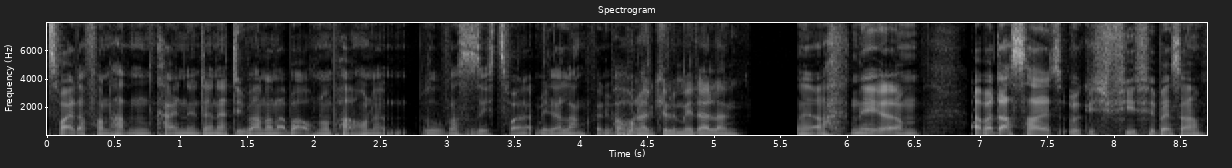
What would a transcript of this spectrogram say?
zwei davon hatten kein Internet, die waren dann aber auch nur ein paar hundert, so was weiß ich, 200 Meter lang, wenn Ein paar hundert Kilometer lang. Ja, nee, ähm, aber das halt wirklich viel, viel besser.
